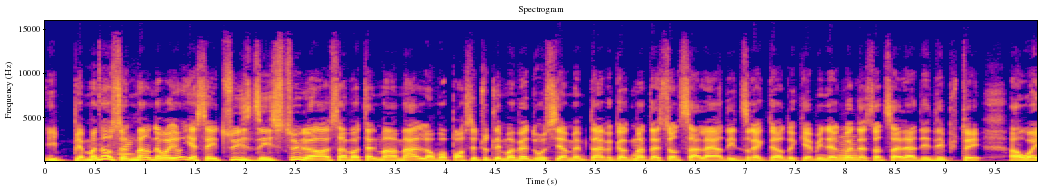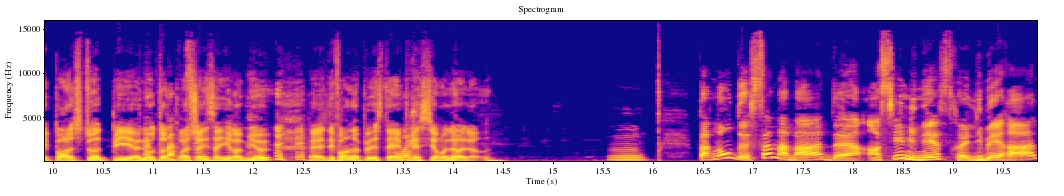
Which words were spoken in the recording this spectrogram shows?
Et puis maintenant, on se demande, voyons, ils essayent-tu, ils se disent-tu, là, ça va tellement mal, on va passer tous les mauvais dossiers en même temps avec augmentation de salaire des directeurs de cabinet, augmentation de salaire des députés. Ah ouais, ils passent tout, puis euh, l'automne prochain, ça ira mieux. Euh, des fois, on a un peu cette impression-là. Là. Parlons de Sam Hamad, ancien ministre libéral,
